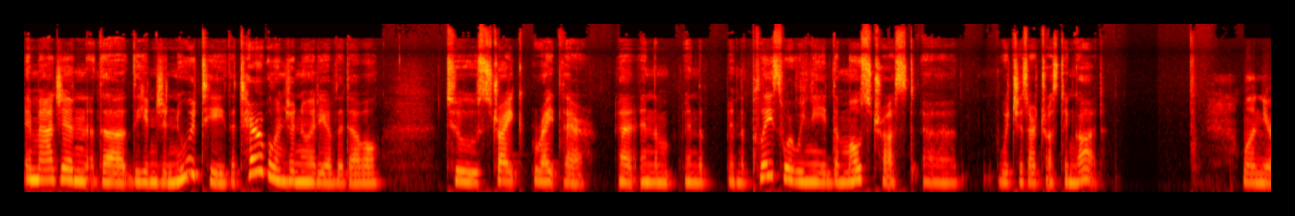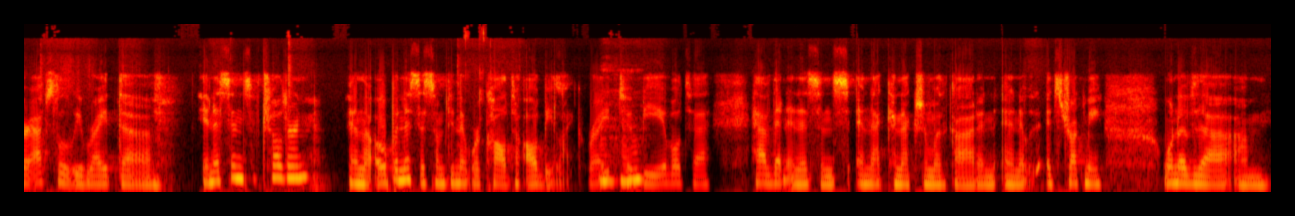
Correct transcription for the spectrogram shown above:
imagine the, the ingenuity, the terrible ingenuity of the devil to strike right there uh, in, the, in, the, in the place where we need the most trust, uh, which is our trust in God. Well, and you're absolutely right. The innocence of children and the openness is something that we're called to all be like right mm-hmm. to be able to have that innocence and that connection with god and and it, it struck me one of the um,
